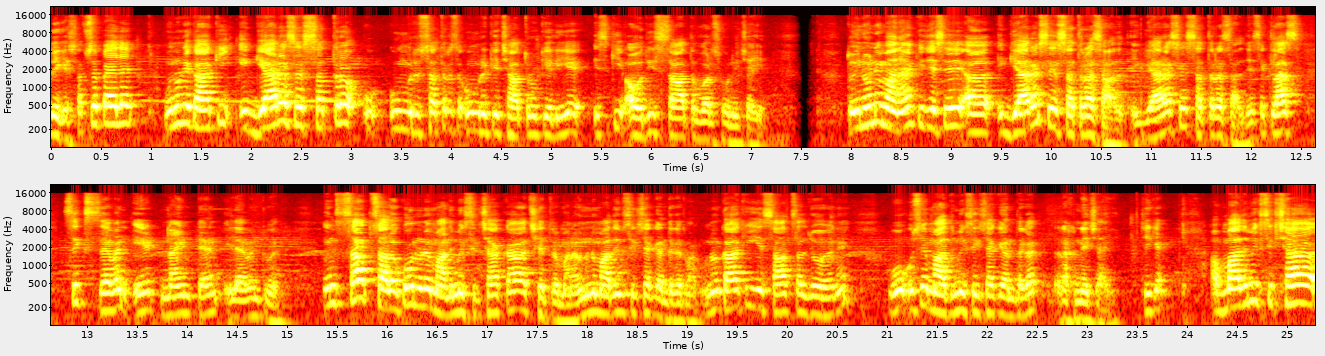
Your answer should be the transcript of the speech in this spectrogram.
देखिए, सबसे पहले उन्होंने कहा कि 11 से 17 उम्र 17 से उम्र के छात्रों के लिए इसकी अवधि सात वर्ष होनी चाहिए। तो इन्होंने माना कि जैसे 11 से 17 साल 11 से 17 साल, जैसे class six, seven, eight, nine, ten, eleven, twelve. इन सात सालों को उन्होंने माध्यमिक शिक्षा का क्षेत्र माना। उन्होंने माध्यमिक शिक्षा के अंतर्गत माना। उन्होंने कहा कि ये सात साल जो है वो उसे माध्यमिक शिक्षा के अंतर्गत रखने चाहिए, ठीक है? अब माध्यमिक शिक्षा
